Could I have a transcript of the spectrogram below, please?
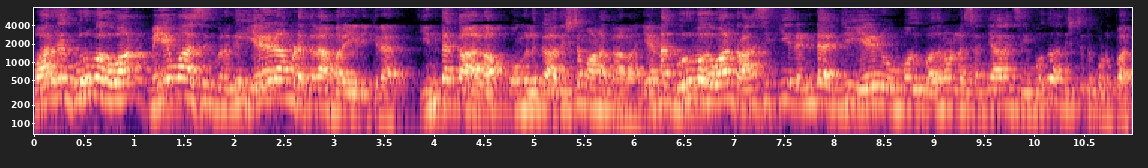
பாருங்க குரு பகவான் மே மாசத்துக்கு பிறகு ஏழாம் இடத்துல அமர இருக்கிறார் இந்த காலம் உங்களுக்கு அதிர்ஷ்டமான காலம். ஏன்னா குரு பகவான் ராசிக்கு ரெண்டு அஞ்சு ஏழு ஒன்பது பதினொன்னுல சஞ்சாரம் செய்யும்போது அதிர்ஷ்டத்தை கொடுப்பார்.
